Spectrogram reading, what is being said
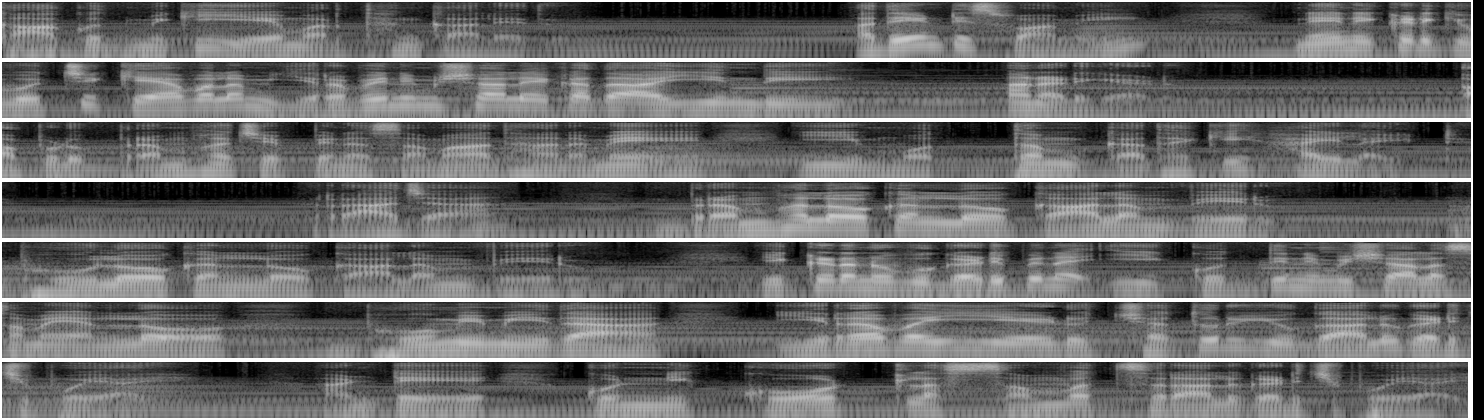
కాకుద్మికి ఏమర్థం కాలేదు. అదేంటి స్వామి నేనిక్కడికి వచ్చి కేవలం ఇరవై నిమిషాలే కదా అయ్యింది? అని అడిగాడు. అప్పుడు బ్రహ్మ చెప్పిన సమాధానమే ఈ మొత్తం కథకి హైలైట్. రాజా బ్రహ్మలోకంలో కాలం వేరు భూలోకంలో కాలం వేరు. ఇక్కడ నువ్వు గడిపిన ఈ కొద్ది నిమిషాల సమయంలో భూమి మీద ఇరవై ఏడు చతుర్యుగాలు గడిచిపోయాయి. అంటే కొన్ని కోట్ల సంవత్సరాలు గడిచిపోయాయి.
